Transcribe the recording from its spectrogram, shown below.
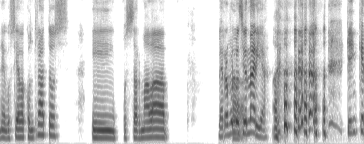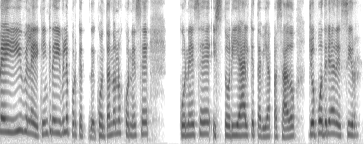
negociaba contratos y pues armaba la revolucionaria. qué increíble, qué increíble porque eh, contándonos con ese con ese historial que te había pasado, yo podría decir,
